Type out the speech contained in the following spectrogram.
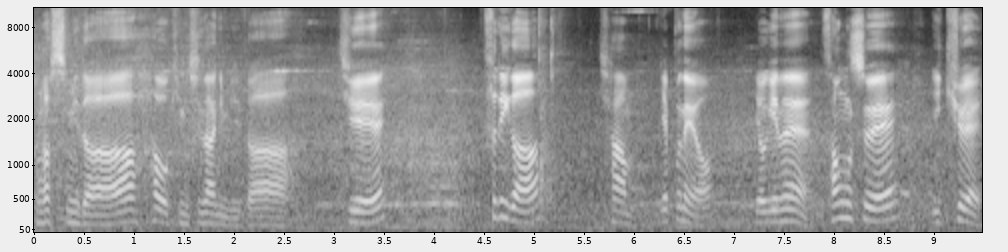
반갑습니다. 하오 김진환입니다. 뒤에 트리가 참 예쁘네요. 여기는 성수의 EQL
